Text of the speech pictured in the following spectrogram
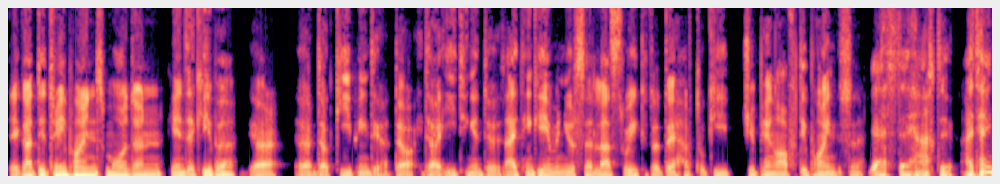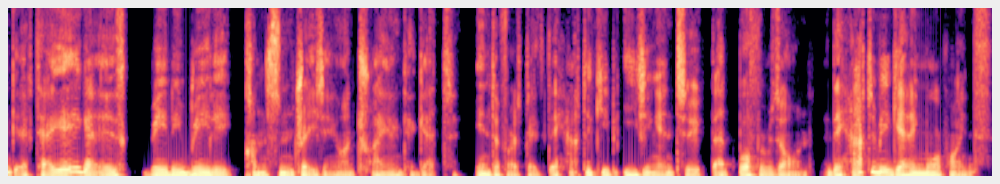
They got the three points more than in the keeper. They are uh, they're keeping there. They're, they're eating into it. I think even you said last week that they have to keep chipping off the points. Yes, they have to. I think if Tayega is really, really concentrating on trying to get into first place, they have to keep eating into that buffer zone. They have to be getting more points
